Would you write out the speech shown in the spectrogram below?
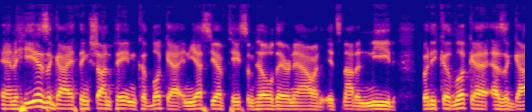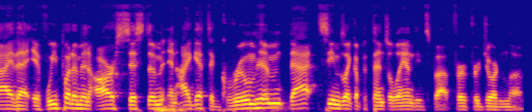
And he is a guy I think Sean Payton could look at. And yes, you have Taysom Hill there now, and it's not a need, but he could look at as a guy that if we put him in our system and I get to groom him, that seems like a potential landing spot for, for Jordan Love.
